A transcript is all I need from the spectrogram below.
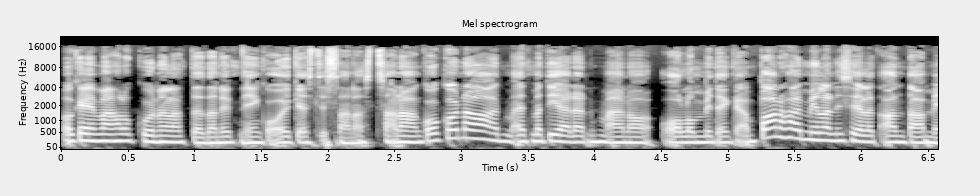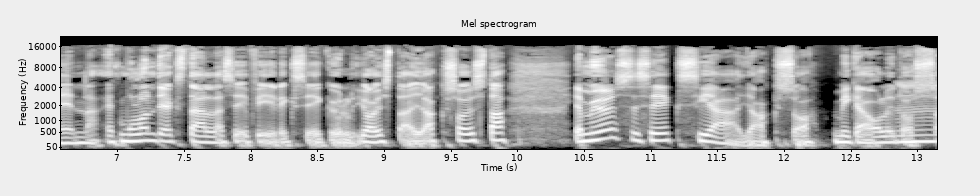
okei, okay, mä haluan kuunnella tätä nyt niin kuin oikeasti sanasta sanaan kokonaan. Että et mä tiedän, että mä en ole ollut mitenkään parhaimmillaan, niin siellä, että antaa mennä. Että mulla on tiedätkö tällaisia fiiliksiä kyllä joistain jaksoista. Ja myös se seksiä jakso, mikä oli tuossa mm.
